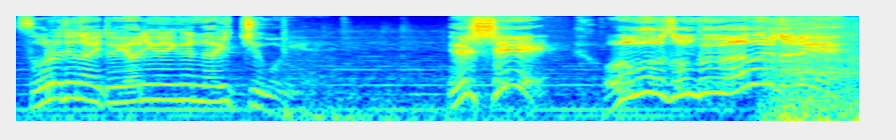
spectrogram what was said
それでないとやりがいがないっちゅうもんや。よっしゃ思う存分暴れたれ。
